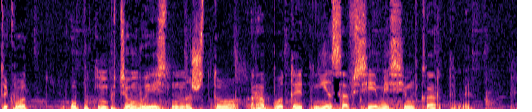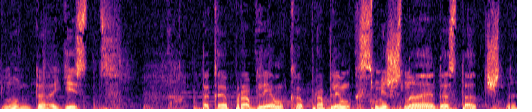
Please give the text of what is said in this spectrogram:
Так вот, опытным путем выяснено, что работает не со всеми сим-картами. Ну да, есть такая проблемка. Проблемка смешная достаточно.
